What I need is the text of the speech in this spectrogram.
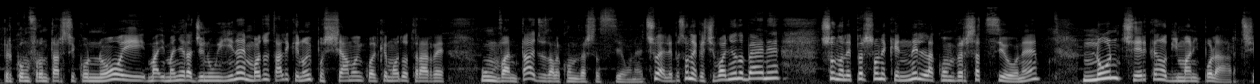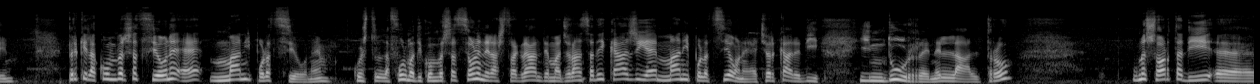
per confrontarsi con noi, ma in maniera genuina, in modo tale che noi possiamo in qualche modo trarre un vantaggio dalla conversazione. Cioè le persone che ci vogliono bene sono le persone che nella conversazione non cercano di manipolarci, perché la conversazione è manipolazione questo, la forma di conversazione nella stragrande maggioranza dei casi è manipolazione, è cercare di indurre nell'altro una sorta di eh,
